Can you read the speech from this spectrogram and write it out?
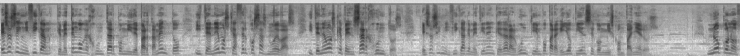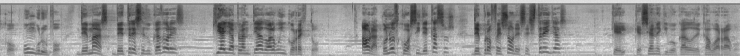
Eso significa que me tengo que juntar con mi departamento y tenemos que hacer cosas nuevas y tenemos que pensar juntos. Eso significa que me tienen que dar algún tiempo para que yo piense con mis compañeros. No conozco un grupo de más de tres educadores que haya planteado algo incorrecto. Ahora, conozco así de casos de profesores estrellas que, que se han equivocado de cabo a rabo.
